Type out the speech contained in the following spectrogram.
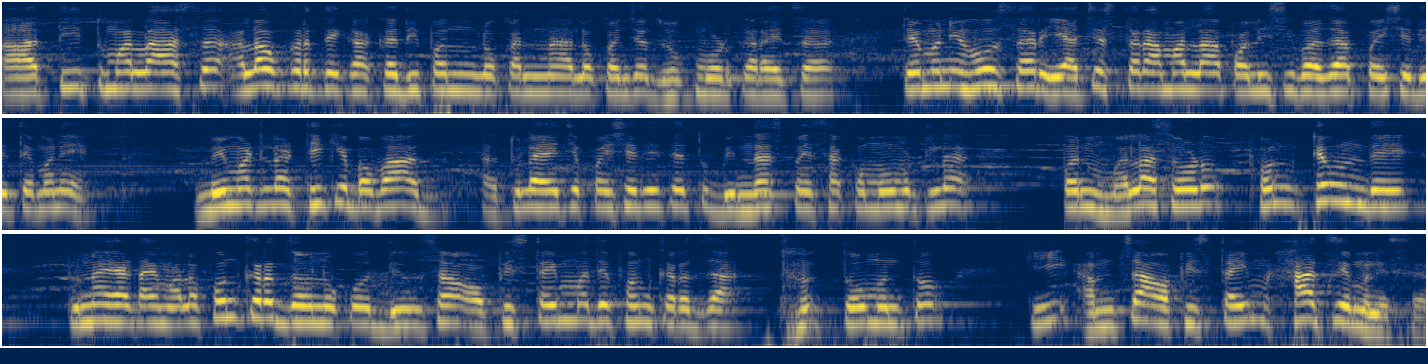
ती तुम्हाला असं अलाव करते का? कधी पण लोकांना लोकांच्या झोपमोड करायचं. ते म्हणे हो सर याचेच तर आम्हाला पॉलिसी बाजार पैसे देते. म्हणे मी म्हटलं ठीक आहे बाबा तुला याचे पैसे देते तू बिंदास पैसा कमव म्हटलं. पण मला सोड फोन ठेवून दे. पुन्हा या टायमाला फोन करत जाऊ नको. दिवसा ऑफिस टाईममध्ये फोन करत जा. तो- म्हणतो की आमचा ऑफिस टाईम हाच आहे म्हणे सर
